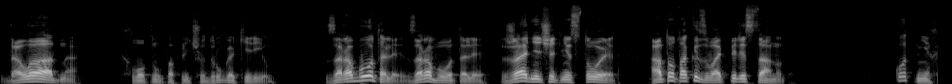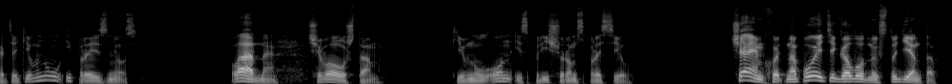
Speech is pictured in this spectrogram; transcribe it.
«Да ладно!» — хлопнул по плечу друга Кирилл. Заработали? Заработали. Жадничать не стоит, а то так и звать перестанут. Кот нехотя кивнул и произнес. «Ладно, чего уж там. Кивнул он и с прищуром спросил. «Чаем хоть напоите голодных студентов?»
